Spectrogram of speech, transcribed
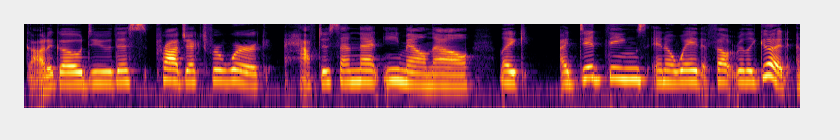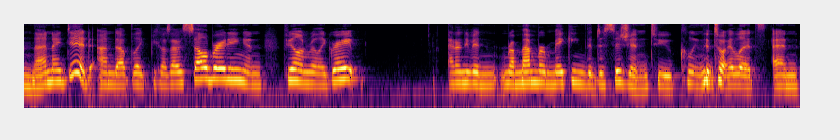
Gotta go do this project for work. Have to send that email now. Like, I did things in a way that felt really good. And then I did end up like, because I was celebrating and feeling really great, I don't even remember making the decision to clean the toilets and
